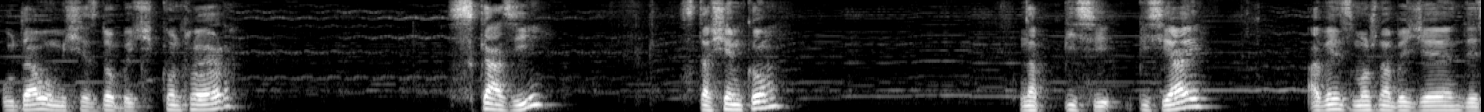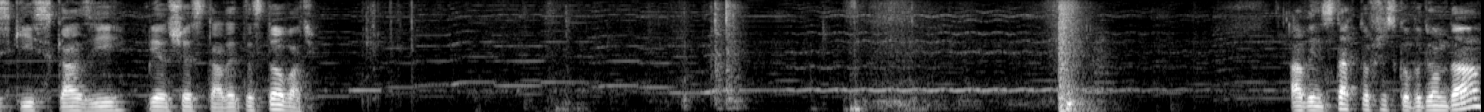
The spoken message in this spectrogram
udało mi się zdobyć kontroler z Kazi, z tasiemką na PC, PCI, a więc można będzie dyski z Kazi pierwsze stare testować. A więc tak to wszystko wygląda,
